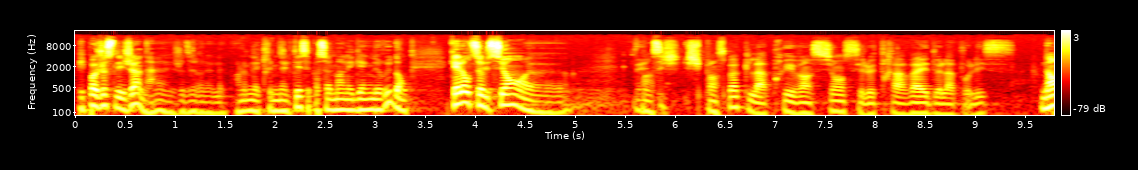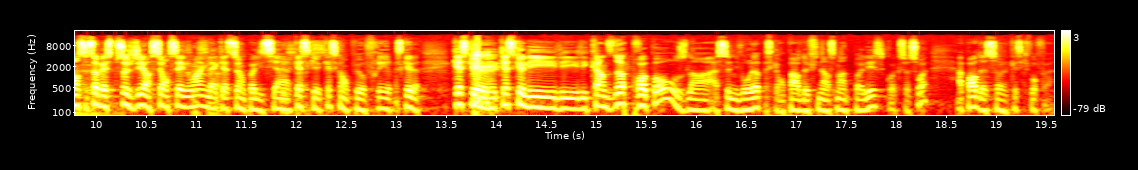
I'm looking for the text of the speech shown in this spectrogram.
Puis pas juste les jeunes, hein, je veux dire, le, problème de la criminalité, c'est pas seulement les gangs de rue. Donc, quelle autre solution vous pensez? Je ne pense pas que la prévention, c'est le travail de la police. Non, c'est ça. Ben, c'est pour ça que je dis, si on s'éloigne de la question policière, qu'est-ce qu'on peut offrir? Parce que qu'est-ce que, qu'est-ce que les, les, candidats proposent là, à ce niveau-là? Parce qu'on parle de financement de police, quoi que ce soit. À part de ça, qu'est-ce qu'il faut faire?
